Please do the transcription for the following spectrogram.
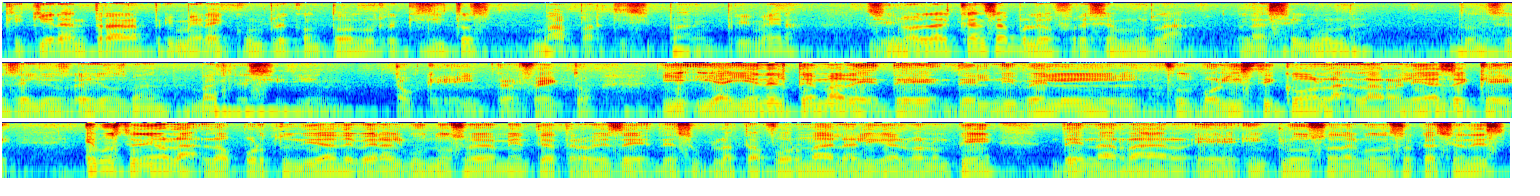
que quiera entrar a primera y cumple con todos los requisitos, va a participar en primera. Si Sí. no le alcanza, pues le ofrecemos la, la segunda. Entonces ellos, ellos van, van decidiendo. Ok, perfecto. Y, ahí en el tema de, de- del nivel futbolístico, la, realidad es de que hemos tenido la, oportunidad de ver algunos, obviamente, a través de, su plataforma, de la Liga del Balompié, de narrar eh, incluso en algunas ocasiones.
